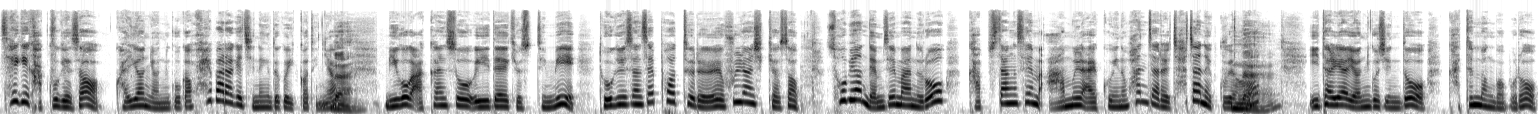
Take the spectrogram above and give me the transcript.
세계 각국에서 관련 연구가 활발하게 진행되고 있거든요. 네. 미국 아칸소 의대 교수팀이 독일산 세퍼트를 훈련시켜서 소변 냄새만으로 갑상샘 암을 앓고 있는 환자를 찾아냈고요. 네. 이탈리아 연구진도 같은 방법으로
